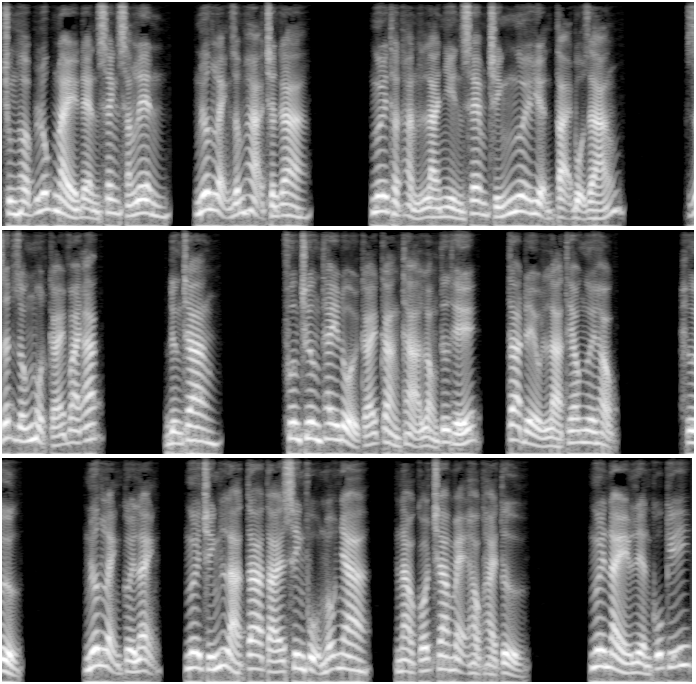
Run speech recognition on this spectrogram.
Trùng hợp lúc này đèn xanh sáng lên, nước lạnh giấm hạ chân ga. Ngươi thật hẳn là nhìn xem chính ngươi hiện tại bộ dáng. Rất giống một cái vai ác. Đừng trang. Phương Trương thay đổi cái càng thả lỏng tư thế, ta đều là theo ngươi học. Hừ. Nước lạnh cười lạnh, ngươi chính là ta tái sinh phụ mẫu nha, nào có cha mẹ học hải tử. Ngươi này liền cũ kỹ,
